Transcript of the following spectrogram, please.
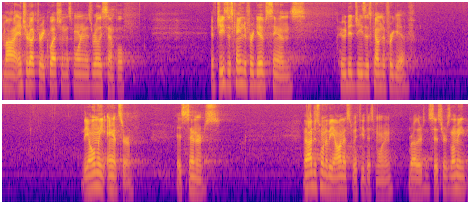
My introductory question this morning is really simple. If Jesus came to forgive sins, who did Jesus come to forgive? The only answer is sinners. And I just want to be honest with you this morning, brothers and sisters. Let me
